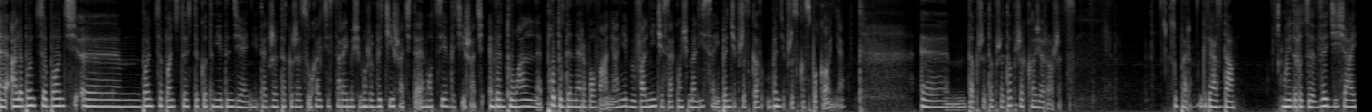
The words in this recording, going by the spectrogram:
e, ale bądź co bądź, bądź co bądź to jest tylko ten jeden dzień. Także, także słuchajcie, starajmy się może wyciszać te emocje, wyciszać ewentualne poddenerwowania. Nie wiem, walnijcie z jakąś melisę i będzie wszystko, będzie wszystko spokojnie. Dobrze, dobrze, dobrze, koziorożec. Super, gwiazda. Moi drodzy, wy dzisiaj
